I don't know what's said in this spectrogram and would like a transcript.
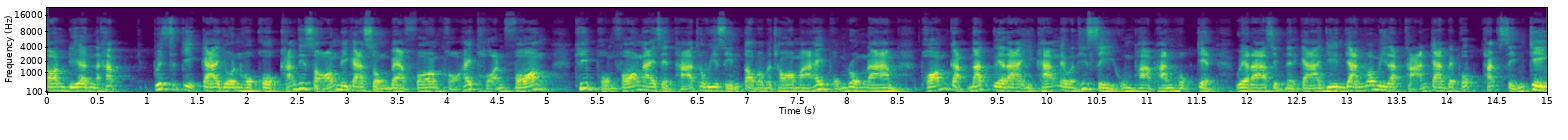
ตอนเดือนนะครับ พฤศจิกายน 66 ครั้งที่ 2 มีการส่งแบบฟอร์มขอให้ถอนฟ้อง ที่ผมฟ้องนายเศรษฐาทวีสินต่อปปชมาให้ผมลงนาม พร้อมกับนัดเวลาอีกครั้งในวันที่ 4 กุมภาพันธ์ 67 เวลา 10นาฬิกายืนยันว่ามีหลักฐานการไปพบทักษิณจริง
